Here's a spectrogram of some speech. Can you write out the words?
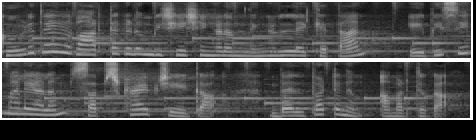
കൂടുതൽ വാർത്തകളും വിശേഷങ്ങളും നിങ്ങളിലേക്ക് എത്താൻ A B C Malayalam subscribe ചെയ്യുക. ബെൽബട്ടനും അമർത്തുക.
